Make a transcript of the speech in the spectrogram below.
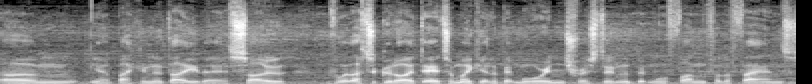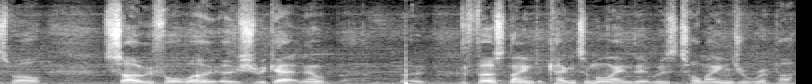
um, you know, back in the day there. So we thought that's a good idea to make it a bit more interesting and a bit more fun for the fans as well. So we thought, well, who, who should we get? Now, the first name that came to mind it was Tom Angelripper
